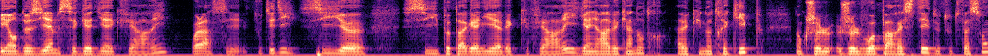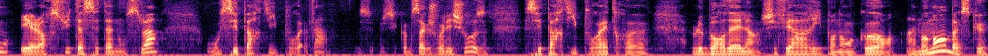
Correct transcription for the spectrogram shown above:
Et en deuxième, c'est gagner avec Ferrari. Voilà, c'est tout est dit. Si euh, s'il peut pas gagner avec Ferrari, il gagnera avec un autre, avec une autre équipe. Donc je je le vois pas rester de toute façon. Et alors suite à cette annonce là, où c'est parti pour, enfin c'est comme ça que je vois les choses. C'est parti pour être euh, le bordel hein, chez Ferrari pendant encore un moment parce que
